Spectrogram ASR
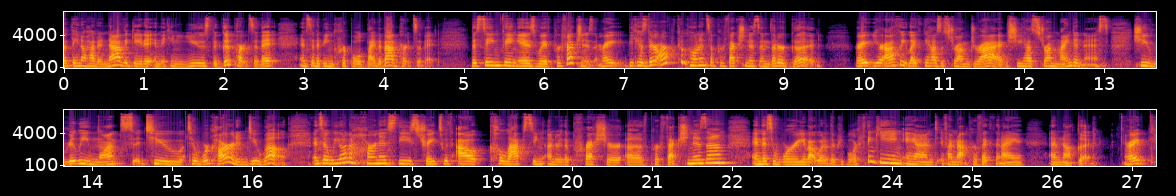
that they know how to navigate it and they can use the good parts of it instead of being crippled by the bad parts of it. The same thing is with perfectionism, right? Because there are components of perfectionism that are good, right? Your athlete likely has a strong drive. She has strong mindedness. She really wants to to work hard and do well. And so we want to harness these traits without collapsing under the pressure of perfectionism and this worry about what other people are thinking and if I'm not perfect then I am not good. All right.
